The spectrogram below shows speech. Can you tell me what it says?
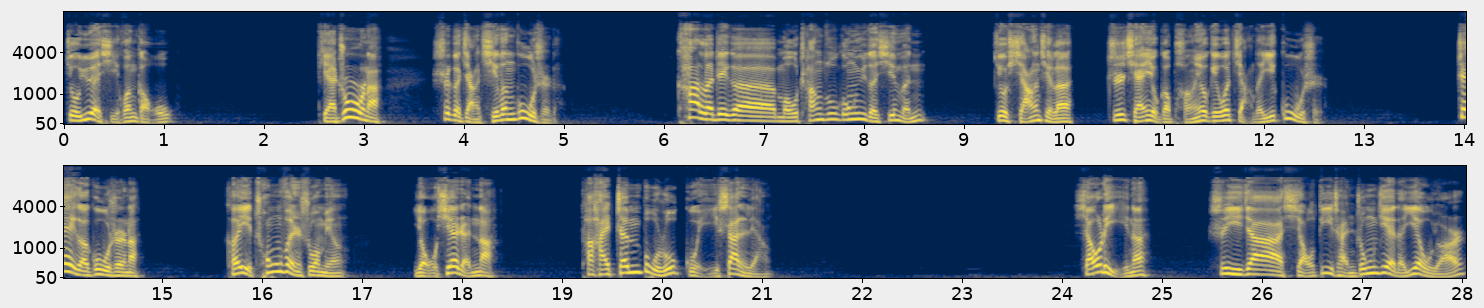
就越喜欢狗。铁柱呢是个讲奇闻故事的，看了这个某长租公寓的新闻，就想起了之前有个朋友给我讲的一故事。这个故事呢，可以充分说明，有些人呢，他还真不如鬼善良。小李呢，是一家小地产中介的业务员。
